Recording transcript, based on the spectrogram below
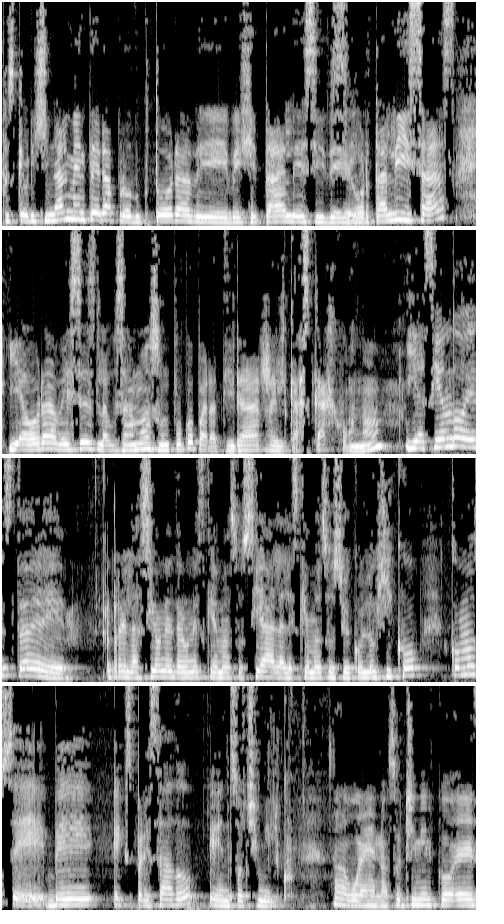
pues que originalmente era productora de vegetales y de hortalizas y ahora a veces la usamos un poco para tirar el cascajo, ¿no? Y haciendo esta eh, relación entre un esquema social al esquema socioecológico, ¿cómo se ve expresado en Xochimilco? Ah, bueno, Xochimilco es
